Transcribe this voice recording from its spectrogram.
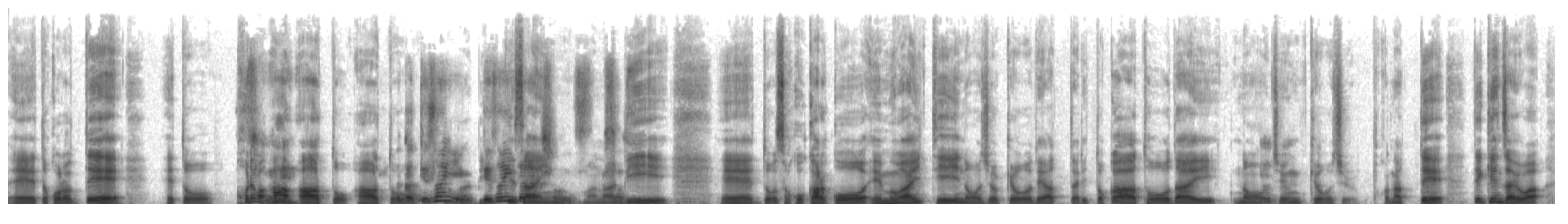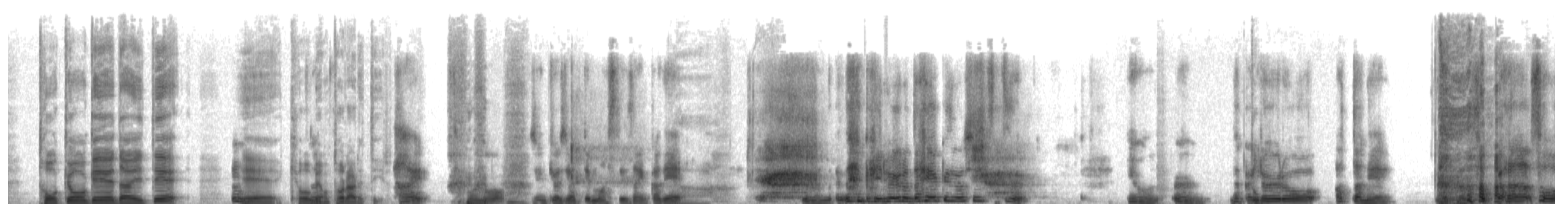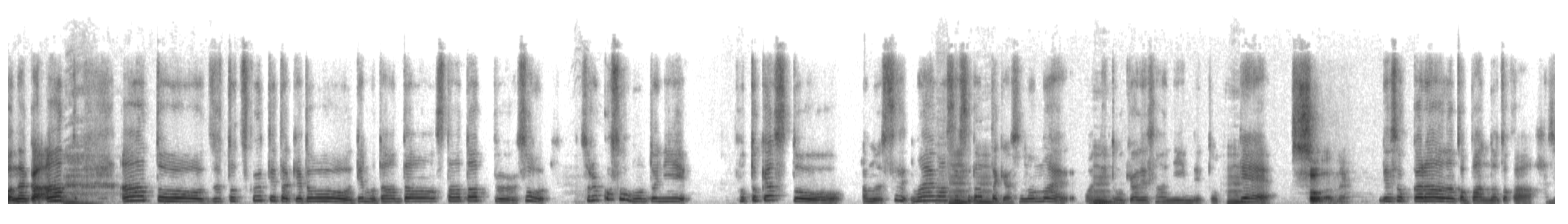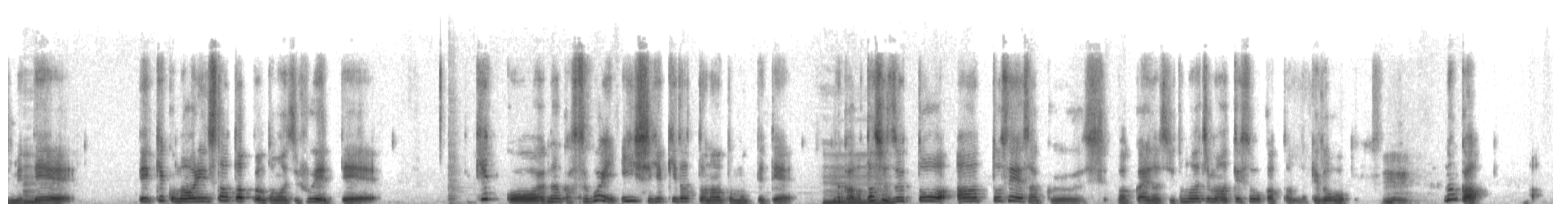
えーところで、えっと、これはア,、ね。アートアート。をなんかデザインデザインデザイインタラクションン学び、えー、とそこからこう MIT の助教であったりとか東大の准教授とかなって、で現在は東京芸大で、うん。えー教鞭を取られている。はい。この准教授やってますデザイン科で。うん、なんかいろいろ大学で教えつつでもうん。なんかいろいろあったね。なんかそっから そうなんかアートアートをずっと作ってたけどでもだんだんスタートアップそうそれこそ本当にポッドキャストあのす前はセスだったけど、その前はね、うん。東京で3人で撮って、そうだね。でそこからなんかバンドとか始めて、で結構周りにスタートアップの友達増えて結構なんかすごいいい刺激だったなと思っててーなんか私ずっとアート制作しばっかりだし友達もアーティスト多かったんだけどうん。なんかあ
